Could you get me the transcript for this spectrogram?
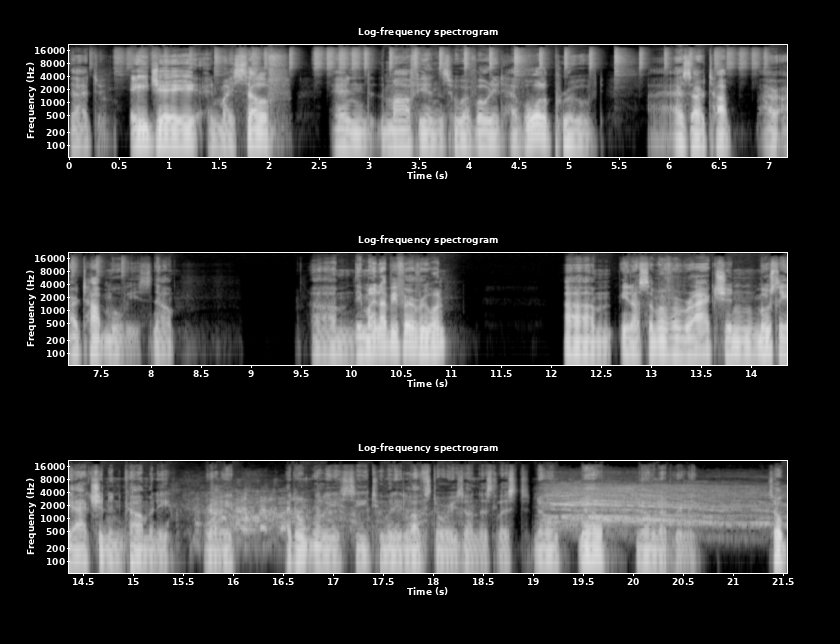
that AJ and myself and the Mafians who have voted have all approved uh, as our top our, our top movies. Now, um, they might not be for everyone. Um, you know, some of them are action, mostly action and comedy. Really, I don't really see too many love stories on this list. No, well, no, not really. So,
